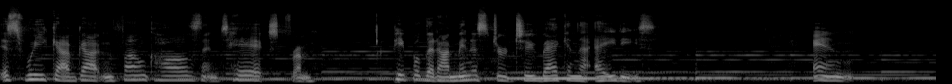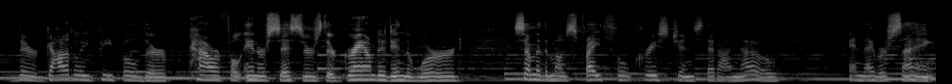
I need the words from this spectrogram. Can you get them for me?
this week I've gotten phone calls and texts from people that I ministered to back in the 80s. And they're godly people, they're powerful intercessors, they're grounded in the Word, some of the most faithful Christians that I know. And they were saying,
